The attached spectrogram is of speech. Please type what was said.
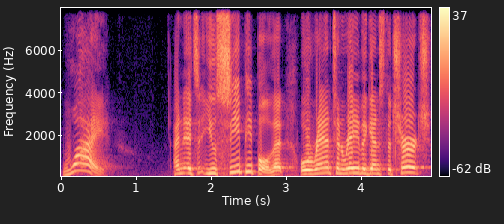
Why? And it's, you see people that will rant and rave against the church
